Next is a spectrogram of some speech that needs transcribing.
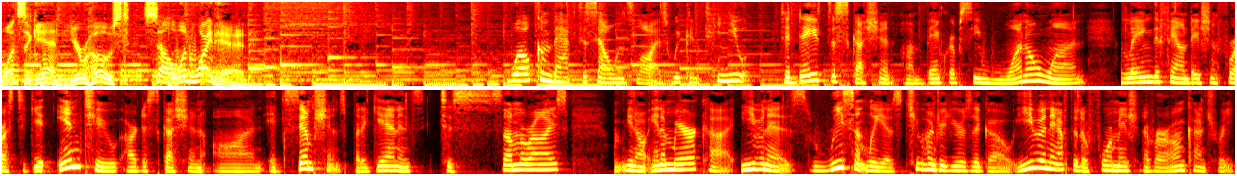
Once again, your host, Selwyn Whitehead. Welcome back to Selwyn's Law as we continue today's discussion on Bankruptcy 101, laying the foundation for us to get into our discussion on exemptions. But again, and to summarize, you know, in America, even as recently as 200 years ago, even after the formation of our own country,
